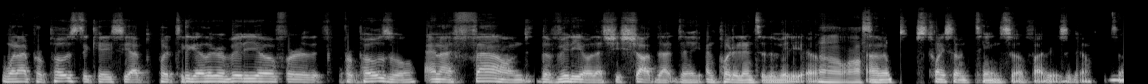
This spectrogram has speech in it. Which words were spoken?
when I proposed to Casey, I put together a video for the proposal and I found the video that she shot that day and put it into the video. Oh, awesome! Um, it was 2017, so five years ago. So.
